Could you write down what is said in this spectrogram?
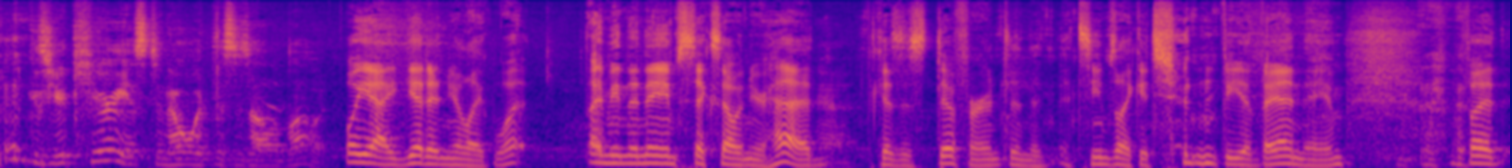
Because you're curious to know what this is all about. Well, yeah, you get it, and you're like, what? I mean, the name sticks out in your head Yeah. Because it's different, and it, it seems like it shouldn't be a band name. but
